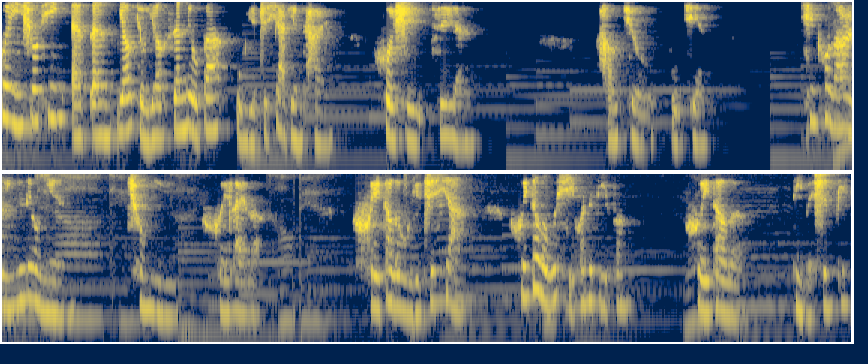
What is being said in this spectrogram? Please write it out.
欢迎收听 FM 幺九幺三六八五月之下电台，或是思然。好久不见，清空了二零一六年，终于回来了，回到了五月之下，回到了我喜欢的地方，回到了你们身边。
